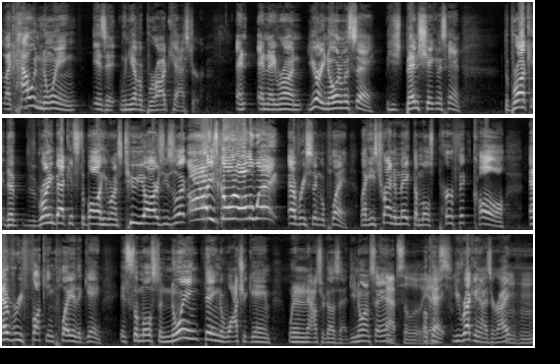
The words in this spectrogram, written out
like how annoying is it when you have a broadcaster and and they run. You already know what I'm gonna say. He's Ben's shaking his hand. The broad, the, the running back gets the ball. He runs two yards. He's like, oh, he's going all the way every single play. Like he's trying to make the most perfect call every fucking play of the game. It's the most annoying thing to watch a game when an announcer does that. Do you know what I'm saying? Absolutely, Okay, yes. you recognize it, right? Mm-hmm.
